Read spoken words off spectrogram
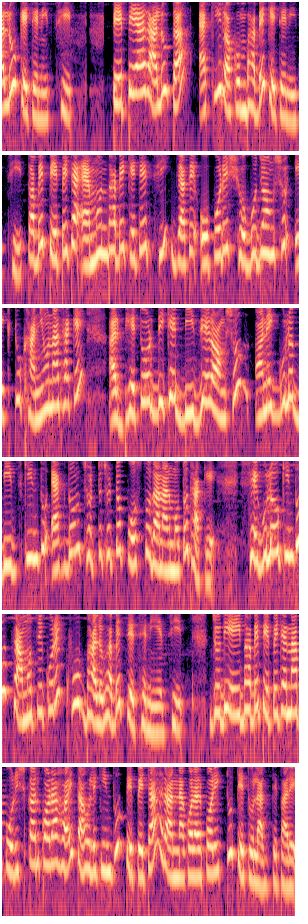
আলু কেটে নিচ্ছি। পেঁপে আর আলুটা একই রকমভাবে কেটে নিচ্ছি। তবে পেঁপেটা এমনভাবে কেটেছি যাতে ওপরের সবুজ অংশ একটুখানিও না থাকে আর ভেতর দিকে বীজের অংশ, অনেকগুলো বীজ কিন্তু একদম ছোট্ট ছোট্ট পোস্ত দানার মতো থাকে। সেগুলোও কিন্তু চামচে করে খুব ভালোভাবে চেছে নিয়েছি। যদি এইভাবে পেঁপেটা না পরিষ্কার করা হয়, তাহলে কিন্তু পেঁপেটা রান্না করার পর একটু তেতো লাগতে পারে।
